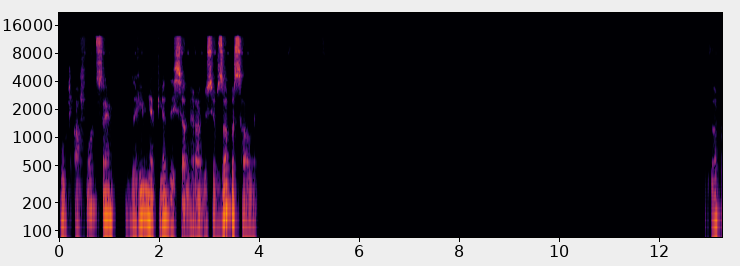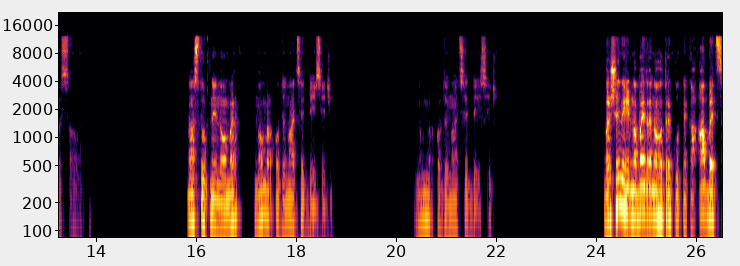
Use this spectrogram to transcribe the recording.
Кут АОЦ дорівнює 50 градусів. Записали. Записали. Наступний номер. Номер 1110. Номер 1110. Вершини рівнобедреного трикутника АБЦ,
